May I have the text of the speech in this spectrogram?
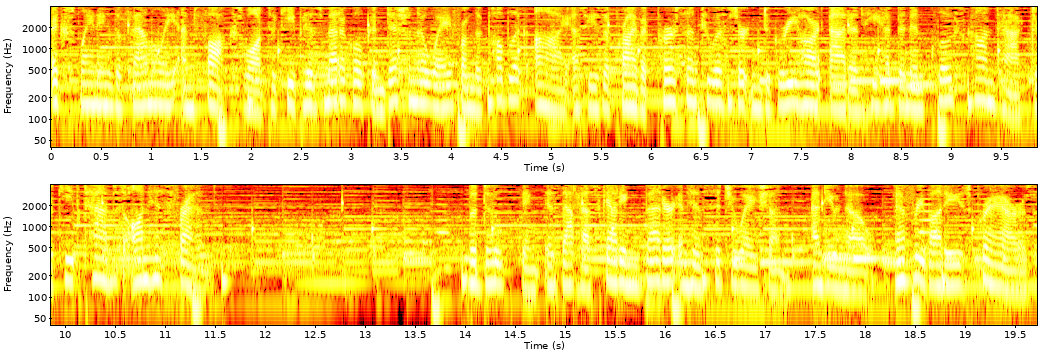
Explaining the family and Foxx want to keep his medical condition away from the public eye as he's a private person to a certain degree Hart added he had been in close contact to keep tabs on his friend. The dope thing is that he's getting better in his situation, and you know, everybody's prayers,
